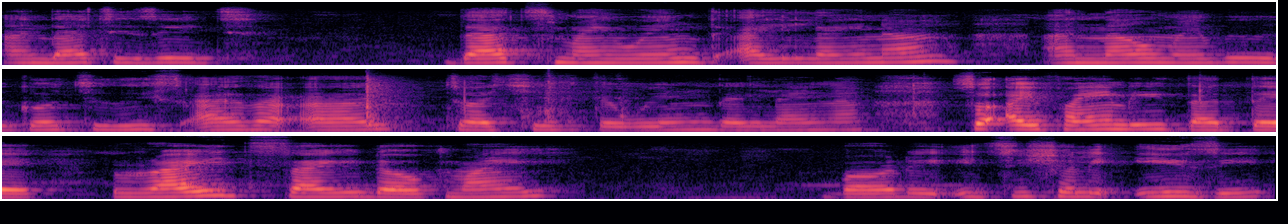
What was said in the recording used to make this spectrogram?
and that is it. That's my winged eyeliner. And now maybe we go to this other eye to achieve the winged eyeliner. So i find it that the right side of my body it's usually easy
